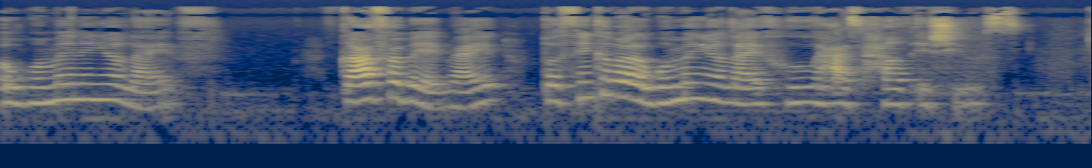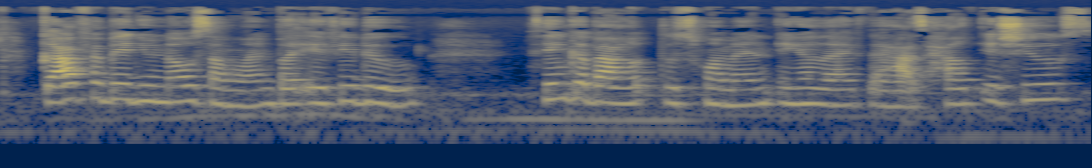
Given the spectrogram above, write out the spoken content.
a woman in your life. God forbid, right? But think about a woman in your life who has health issues. God forbid you know someone, but if you do, think about this woman in your life that has health issues.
